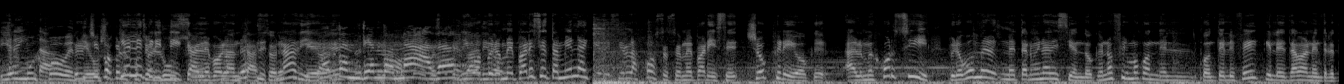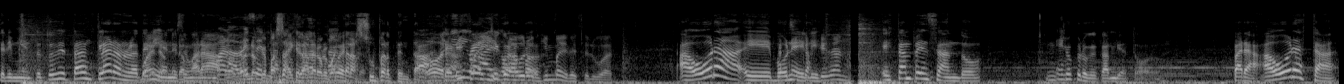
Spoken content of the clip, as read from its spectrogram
y es muy 30. joven, Pero Diego. chicos, ¿quién le critica el volantazo? Nadie, No ¿eh? entendiendo nada. Digo, pero me parece también hay que decir las cosas, se me parece. Yo creo que a lo mejor sí, pero vos me, terminás diciendo que no firmó con el con Telefe que le daban entretenimiento. Entonces tan clara no la tenía en ese momento. Bueno, a lo que pasa es que la propuesta era súper tentadora. Ah. ¿quién va a ir a ese lugar? Ahora eh, Bonelli. Están pensando, yo creo que cambia todo. Pará, ahora está,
